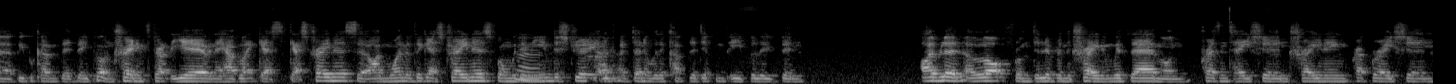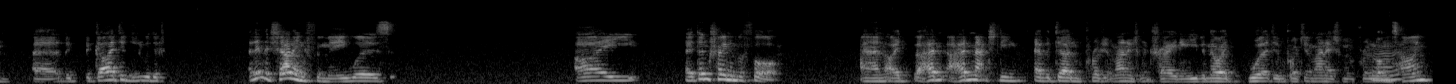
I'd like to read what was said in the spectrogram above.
uh, people come. They, they put on training throughout the year, and they have like guest guest trainers. So I'm one of the guest trainers from within Mm. the industry. I've, I've done it with a couple of different people who've been. I've learned a lot from delivering the training with them on presentation, training, preparation. Uh, the, the guy did it with the. I think the challenge for me was. I had done training before, and I, I hadn't I hadn't actually ever done project management training, even though I'd worked in project management for a long Mhm. time.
